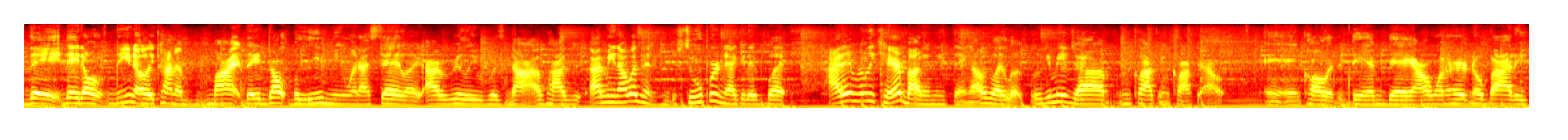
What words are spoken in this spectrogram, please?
they they don't you know they kind of mind they don't believe me when i say like i really was not a positive i mean i wasn't super negative but I didn't really care about anything. I was like, look, well, give me a job and clock in, clock out, and, and call it a damn day. I don't want to hurt nobody.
